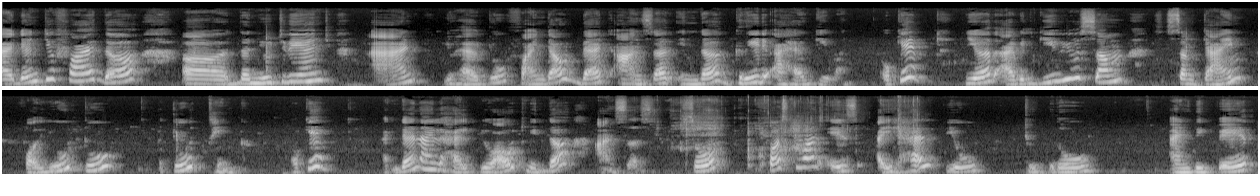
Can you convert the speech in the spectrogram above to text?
identify the uh, the nutrient and you have to find out that answer in the grid I have given okay? Here I will give you some some time for you to to think okay? And then I'll help you out with the answers. So first one is I help you to grow and repair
